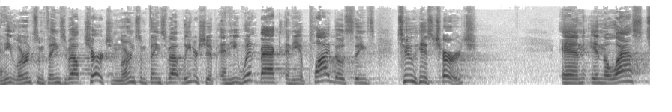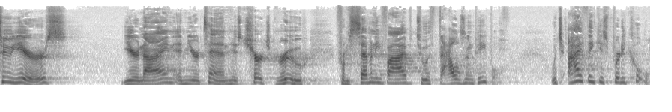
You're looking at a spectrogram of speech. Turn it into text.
And he learned some things about church and learned some things about leadership. And he went back and he applied those things to his church. And in the last two years, year nine and year 10, his church grew from 75 to 1,000 people, which I think is pretty cool.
